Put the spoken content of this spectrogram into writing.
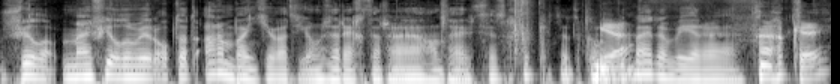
viel, mij viel dan weer op dat armbandje wat hij om zijn rechterhand heeft. Dat, gek, dat komt ja? erbij dan weer. Uh... Oké. Okay.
